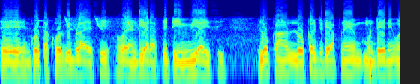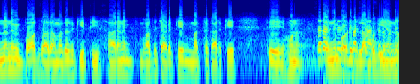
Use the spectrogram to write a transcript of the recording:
ਤੇ ਗੋਤਾਖੋਰ ਵੀ ਬੁਲਾਏ ਸੀ ਹੋਰ ਐਨਡੀਆਰਐਫ ਦੀ ਟੀਮ ਵੀ ਆਈ ਸੀ। ਲੋਕਾਂ ਲੋਕਲ ਜਿਹੜੇ ਆਪਣੇ ਮੁੰਡੇ ਨੇ ਉਹਨਾਂ ਨੇ ਵੀ ਬਹੁਤ ਜ਼ਿਆਦਾ ਮਦਦ ਕੀਤੀ। ਸਾਰਿਆਂ ਨੇ ਵੱਧ ਚੜ ਕੇ ਮਦਦ ਕਰਕੇ ਤੇ ਹੁਣ ਤਿੰਨੇ ਬੋਡੀਜ਼ ਲੱਭ ਗਈਆਂ ਨੇ।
